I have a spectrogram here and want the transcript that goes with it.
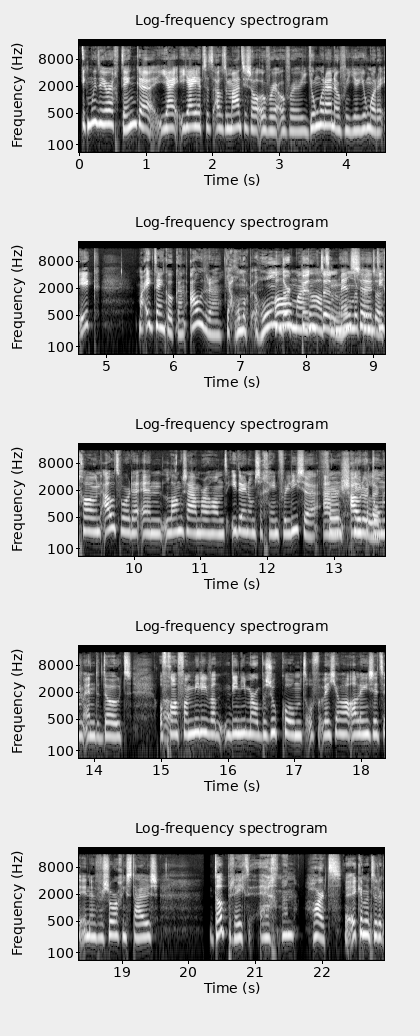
Ik moet heel erg denken, jij, jij hebt het automatisch al over, over jongeren en over je jongere ik. Maar ik denk ook aan ouderen. Ja, 100, 100 oh my punten. God. 100 Mensen punten. die gewoon oud worden en langzamerhand iedereen om zich heen verliezen aan ouderdom en de dood. Of gewoon familie wat, die niet meer op bezoek komt. Of weet je wel, alleen zitten in een verzorgingstehuis. Dat breekt echt mijn hart. Ja, ik heb natuurlijk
